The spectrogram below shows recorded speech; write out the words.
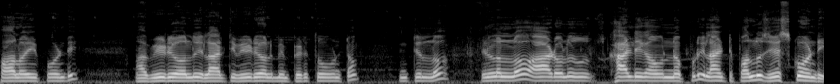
ఫాలో అయిపోండి. మా వీడియోలు ఇలాంటి వీడియోలు మేము పెడుతూ ఉంటాం. ఇంటిల్లో ఇళ్ళల్లో ఆడోళ్ళు ఖాళీగా ఉన్నప్పుడు ఇలాంటి పనులు చేసుకోండి.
